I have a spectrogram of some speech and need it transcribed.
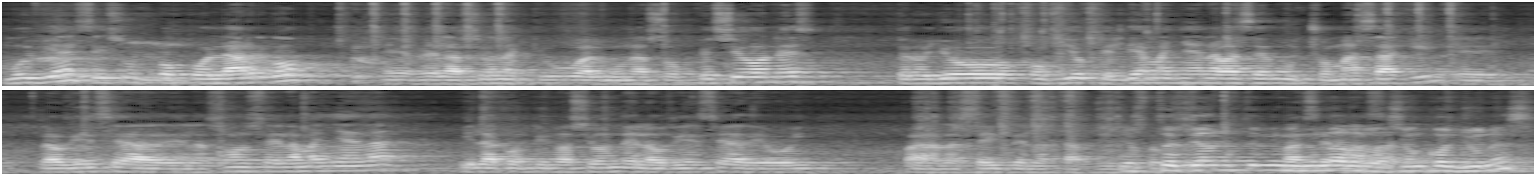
muy bien, se hizo un poco largo en relación a que hubo algunas objeciones, pero yo confío que el día de mañana va a ser mucho más ágil, eh, la audiencia de las 11 de la mañana y la continuación de la audiencia de hoy para las 6 de la tarde. ¿Y usted ya no tiene ninguna relación con Yunes?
